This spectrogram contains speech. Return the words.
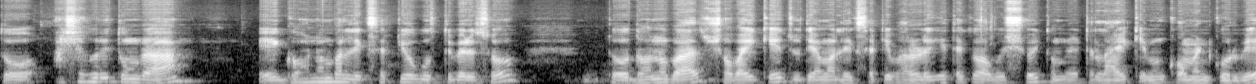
তো আশা করি তোমরা এই ঘ নম্বর লেকচারটিও বুঝতে পেরেছ। তো ধন্যবাদ সবাইকে। যদি আমার লেকচারটি ভালো লেগে থাকে, অবশ্যই তোমরা এটা লাইক এবং কমেন্ট করবে।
